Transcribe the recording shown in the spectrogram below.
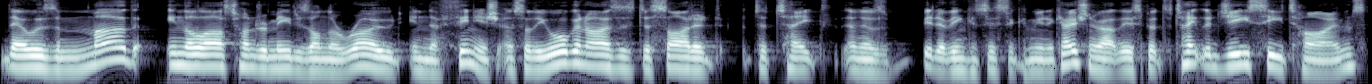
There was mud in the last 100 metres on the road in the finish, and so the organisers decided to take, and there was bit of inconsistent communication about this, but to take the GC times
